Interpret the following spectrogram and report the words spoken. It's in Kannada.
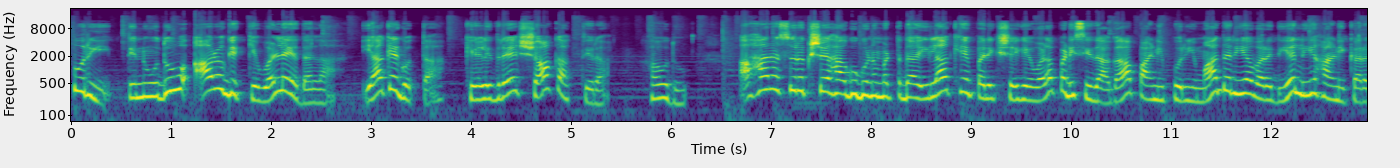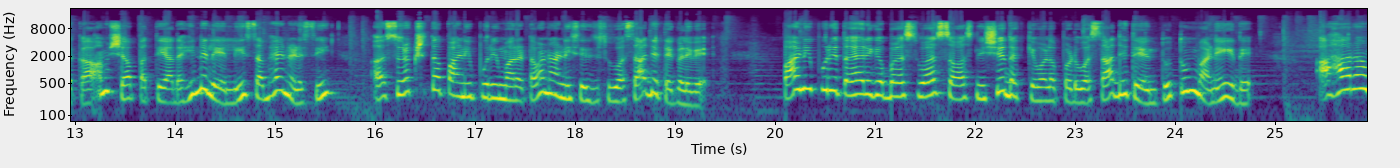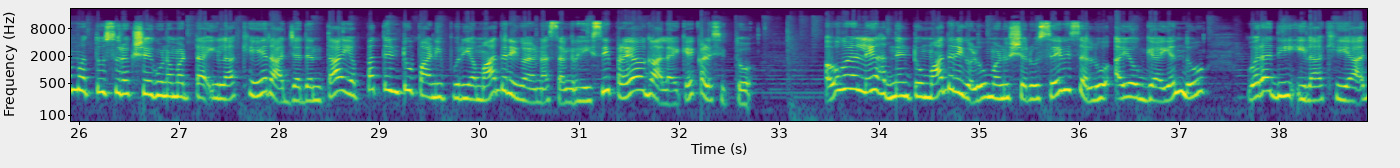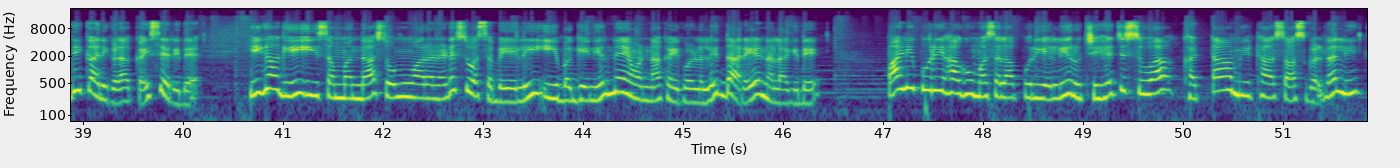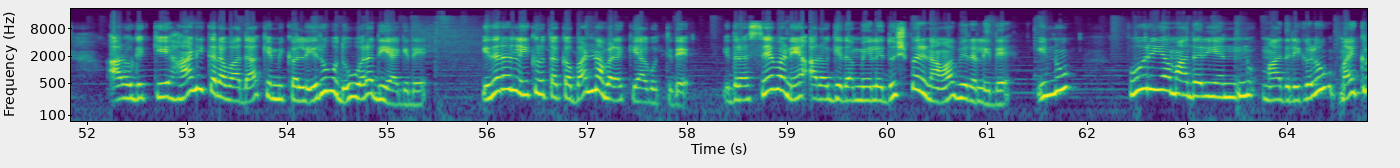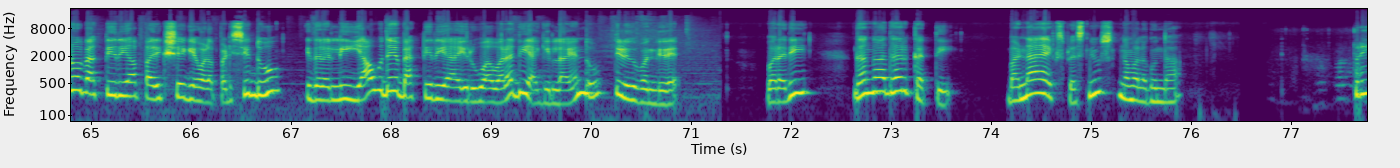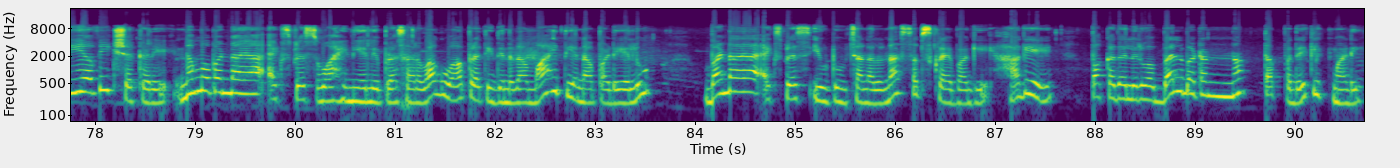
ಪಾನಿಪುರಿ ತಿನ್ನುವುದು ಆರೋಗ್ಯಕ್ಕೆ ಒಳ್ಳೆಯದಲ್ಲ? ಯಾಕೆ ಗೊತ್ತಾ? ಕೇಳಿದ್ರೆ ಶಾಕ್ ಆಗ್ತೀರಾ? ಹೌದು. ಆಹಾರ ಸುರಕ್ಷೆ ಹಾಗೂ ಗುಣಮಟ್ಟದ ಇಲಾಖೆ ಪರೀಕ್ಷೆಗೆ ಒಳಪಡಿಸಿದಾಗ ಪಾನಿಪುರಿ ಮಾದರಿಯ ವರದಿಯಲ್ಲಿ ಹಾನಿಕಾರಕ ಅಂಶ ಪತ್ತೆಯಾದ ಹಿನ್ನೆಲೆಯಲ್ಲಿ ಸಭೆ ನಡೆಸಿ ಅಸುರಕ್ಷಿತ ಪಾನಿಪುರಿ ಮಾರಾಟವನ್ನು ನಿಷೇಧಿಸುವ ಸಾಧ್ಯತೆಗಳಿವೆ. ಪಾನಿಪುರಿ ತಯಾರಿಗೆ ಬಳಸುವ ಸಾಸ್ ನಿಷೇಧಕ್ಕೆ ಒಳಪಡುವ ಸಾಧ್ಯತೆಯಂತೂ ತುಂಬಾನೇ ಇದೆ. ಆಹಾರ ಮತ್ತು ಸುರಕ್ಷೆ ಗುಣಮಟ್ಟ ಇಲಾಖೆ ರಾಜ್ಯಾದ್ಯಂತ ಎಪ್ಪತ್ತೆಂಟು ಪಾನಿಪುರಿಯ ಮಾದರಿಗಳನ್ನು ಸಂಗ್ರಹಿಸಿ ಪ್ರಯೋಗಾಲಯಕ್ಕೆ ಕಳಿಸಿತ್ತು. ಅವುಗಳಲ್ಲಿ ಹದಿನೆಂಟು ಮಾದರಿಗಳು ಮನುಷ್ಯರು ಸೇವಿಸಲು ಅಯೋಗ್ಯ ಎಂದು ವರದಿ ಇಲಾಖೆಯ ಅಧಿಕಾರಿಗಳ ಕೈ ಸೇರಿದೆ. ಹೀಗಾಗಿ ಈ ಸಂಬಂಧ ಸೋಮವಾರ ನಡೆಸುವ ಸಭೆಯಲ್ಲಿ ಈ ಬಗ್ಗೆ ನಿರ್ಣಯವನ್ನು ಕೈಗೊಳ್ಳಲಿದ್ದಾರೆ ಎನ್ನಲಾಗಿದೆ. ಪಾನಿಪುರಿ ಹಾಗೂ ಮಸಾಲಾ ಪುರಿಯಲ್ಲಿ ರುಚಿ ಹೆಚ್ಚಿಸುವ ಖಟ್ಟಾ ಮೀಠಾ ಸಾಸ್ಗಳಲ್ಲಿ ಆರೋಗ್ಯಕ್ಕೆ ಹಾನಿಕರವಾದ ಕೆಮಿಕಲ್ ಇರುವುದು ವರದಿಯಾಗಿದೆ. ಇದರಲ್ಲಿ ಕೃತಕ ಬಣ್ಣ ಬಳಕೆಯಾಗುತ್ತಿದೆ. ಇದರ ಸೇವನೆ ಆರೋಗ್ಯದ ಮೇಲೆ ದುಷ್ಪರಿಣಾಮ ಬೀರಲಿದೆ. ಇನ್ನು, ಪೂರಿಯ ಮಾದರಿಯನ್ನು, ಮಾದರಿಗಳು ಮೈಕ್ರೋಬ್ಯಾಕ್ಟೀರಿಯಾ ಪರೀಕ್ಷೆಗೆ ಒಳಪಡಿಸಿದ್ದು, ಇದರಲ್ಲಿ ಯಾವುದೇ ಬ್ಯಾಕ್ಟೀರಿಯಾ ಇರುವ ವರದಿಯಾಗಿಲ್ಲ ಎಂದು ತಿಳಿದುಬಂದಿದೆ. ವರದಿ, ಗಂಗಾಧರ್ ಕತ್ತಿ, ಬಂಡಾಯ ಎಕ್ಸ್ಪ್ರೆಸ್ ನ್ಯೂಸ್ ನವಲಗುಂದ. ಪ್ರಿಯ ವೀಕ್ಷಕರೇ, ನಮ್ಮ ಬಂಡಾಯ ಎಕ್ಸ್ಪ್ರೆಸ್ ವಾಹಿನಿಯಲ್ಲಿ ಪ್ರಸಾರವಾಗುವ ಪ್ರತಿದಿನದ ಮಾಹಿತಿಯನ್ನು ಪಡೆಯಲು ಬಂಡಾಯ ಎಕ್ಸ್ಪ್ರೆಸ್ ಯೂಟ್ಯೂಬ್ ಚಾನಲನ್ನು ಸಬ್ಸ್ಕ್ರೈಬ್ ಆಗಿ, ಹಾಗೆಯೇ ಪಕ್ಕದಲ್ಲಿರುವ ಬೆಲ್ ಬಟನ್ನ ತಪ್ಪದೇ ಕ್ಲಿಕ್ ಮಾಡಿ.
